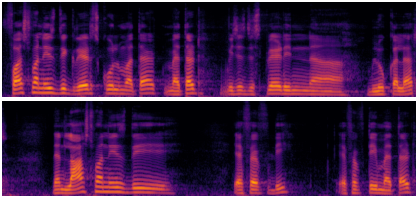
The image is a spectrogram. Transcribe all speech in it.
First one is the grade school method, method which is displayed in uh, blue color. Then last one is the FFD, FFT method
